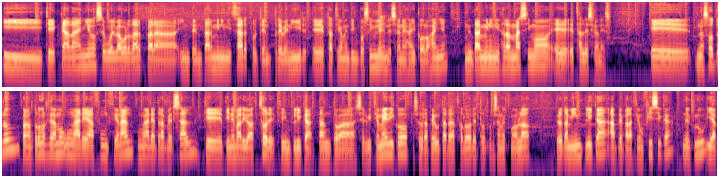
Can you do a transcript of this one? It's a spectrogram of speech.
y que cada año se vuelve a abordar para intentar minimizar, porque prevenir es prácticamente imposible, lesiones hay todos los años, intentar minimizar al máximo eh, estas lesiones. Eh, nosotros, para nosotros consideramos un área funcional, un área transversal que tiene varios actores, que implica tanto a servicio médico, fisioterapeutas, redactadores, todos los profesionales como he hablado, pero también implica a preparación física del club y, a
